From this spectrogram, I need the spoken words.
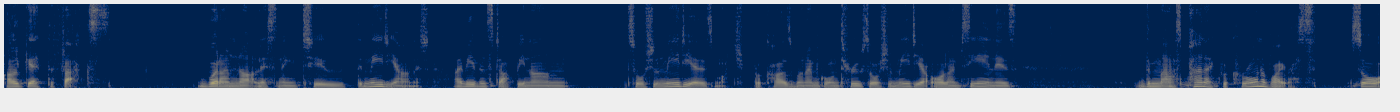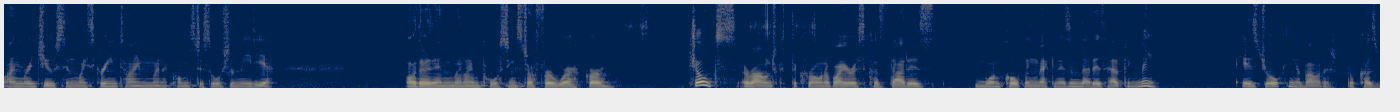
I'll get the facts, but I'm not listening to the media on it. I've even stopped being on social media as much because when I'm going through social media, all I'm seeing is the mass panic with coronavirus. So I'm reducing my screen time when it comes to social media, other than when I'm posting stuff for work or jokes around the coronavirus, because that is one coping mechanism that is helping me, is joking about it because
